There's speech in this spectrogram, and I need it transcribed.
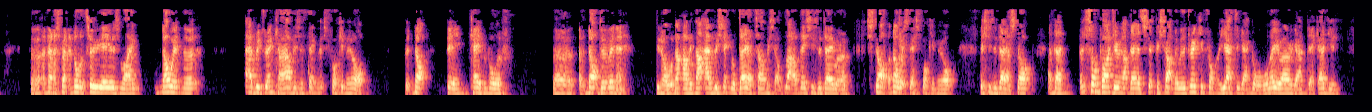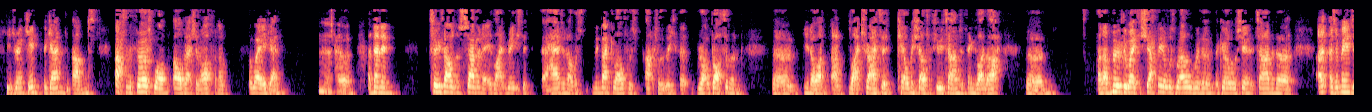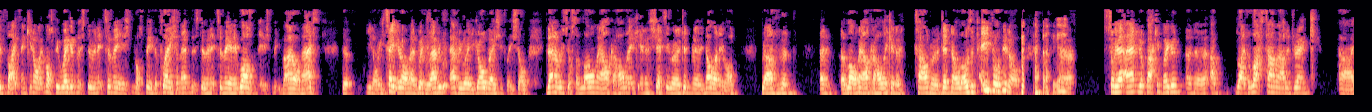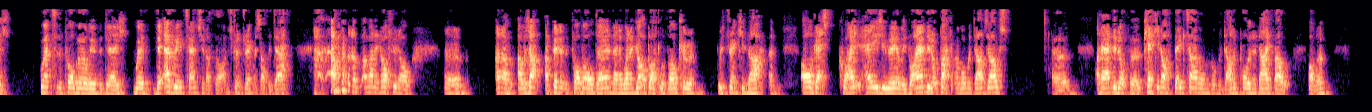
uh, and then I spent another two years like knowing that every drink I have is a thing that's fucking me up, but not being capable of uh, of not doing it. You know, not having that every single day. I tell myself that this is the day where I stop. I know it's this fucking me up. This is the day I stop. And then at some point during that day, I'd sit, be sat there with a drink in front of me yet again, go, well, there you are again, dickhead. You, you're drinking again. And after the first one, all bets are off and I'm away again. Yeah. Um, and then in 2007, it had like reached a, a head and I was, my mental health was absolutely at rock bottom and, um, you know, I, I like tried to kill myself a few times and things like that. Um, and I've moved away to Sheffield as well with a, a girl I was seeing at the time and, uh, as a means of like thinking, oh, it must be Wigan that's doing it to me. It must be the place I'm in that's doing it to me. And it wasn't. It was my own head that you know, you take your own head with you every, everywhere you go, basically. So then I was just a lonely alcoholic in a city where I didn't really know anyone, rather than a, a lonely alcoholic in a town where I did know loads of people, you know. yeah. Uh, so yeah, I ended up back in Wigan, and uh, I, like the last time I had a drink, I went to the pub early in the day with the every intention. I thought I'm just going to drink myself to death. I've, had enough, you know. Um, and I, I was at, I've been at the pub all day and then I went and got a bottle of vodka and was drinking that and all gets quite hazy really, but I ended up back at my mum and dad's house. Um, and I ended up uh, kicking off big time on my mum and dad and pulling a knife out on them,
